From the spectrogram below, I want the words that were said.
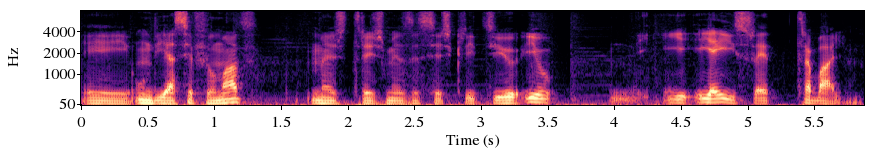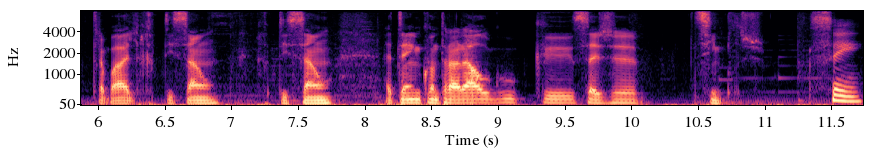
e um dia a ser filmado, mas três meses a ser escrito. E eu- eu- e, e é isso, é trabalho, trabalho, repetição, repetição, até encontrar algo que seja simples. Sim.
